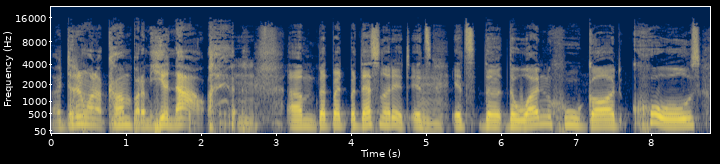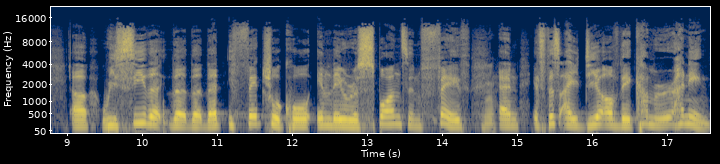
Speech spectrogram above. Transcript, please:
I didn't want to come but I'm here now. Mm. Um, but but but that's not it. It's mm. it's the the one who God calls uh, we see the, the, the that effectual call in their response in faith, and it's this idea of they come running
